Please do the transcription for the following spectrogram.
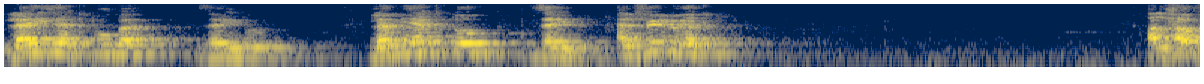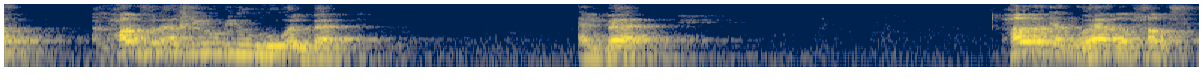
لن يكتب زيد. لم يكتب زيد. الفعل يكتب. الحرف الحرف الأخير منه هو الباء. الباء. حركة هذا الحرف.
